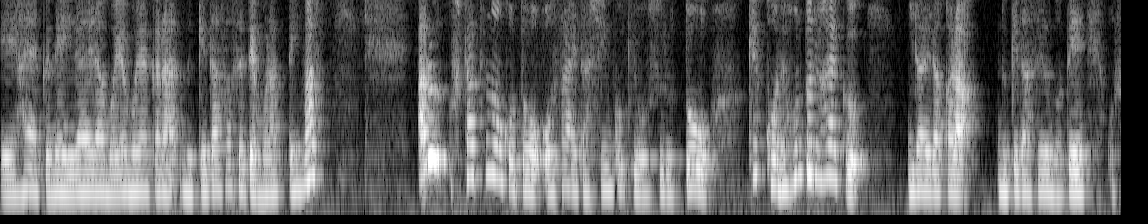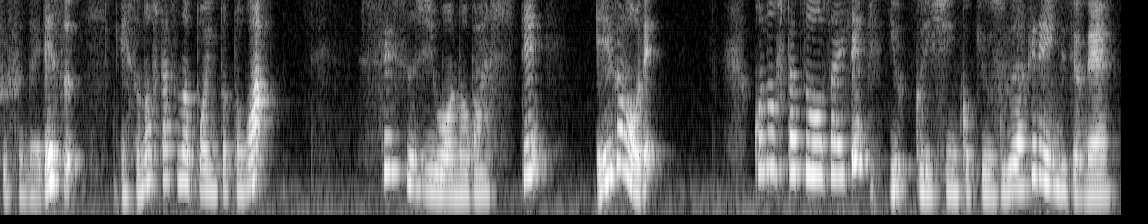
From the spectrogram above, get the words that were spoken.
えー、早くね、イライラモヤモヤから抜け出させてもらっています。ある2つのことを抑えた深呼吸をすると、結構ね、本当に早くイライラから抜け出せるのでおすすめです。えその2つのポイントとは、背筋を伸ばして笑顔で。この2つを押さえてゆっくり深呼吸するだけでいいんですよね。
